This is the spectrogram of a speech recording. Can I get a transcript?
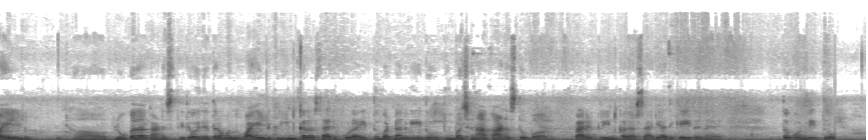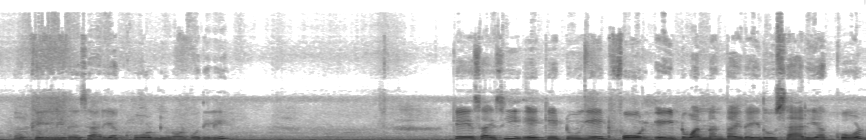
ವೈಲ್ಡ್ ಬ್ಲೂ ಕಲರ್ ಕಾಣಿಸ್ತಿದೆಯೋ, ಇದೇ ಥರ ಒಂದು ವೈಲ್ಡ್ ಗ್ರೀನ್ ಕಲರ್ ಸ್ಯಾರಿ ಕೂಡ ಇತ್ತು. ಬಟ್ ನನಗೆ ಇದು ತುಂಬ ಚೆನ್ನಾಗಿ ಕಾಣಿಸ್ತು. ಬ ಪ್ಯಾರೆಟ್ ಗ್ರೀನ್ ಕಲರ್ ಸ್ಯಾರಿ. ಅದಕ್ಕೆ ಇದನ್ನೇ ತಗೊಂಡಿದ್ದು. ಓಕೆ, ಇಲ್ಲಿದೆ ಸ್ಯಾರಿಯ ಕೋಡ್ ನೀವು ನೋಡ್ಬೋದು ಇಲ್ಲಿ. K S I C A K two eight four eight one ಅಂತ ಇದೆ. ಇದು ಸ್ಯಾರಿಯ ಕೋಡ್.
